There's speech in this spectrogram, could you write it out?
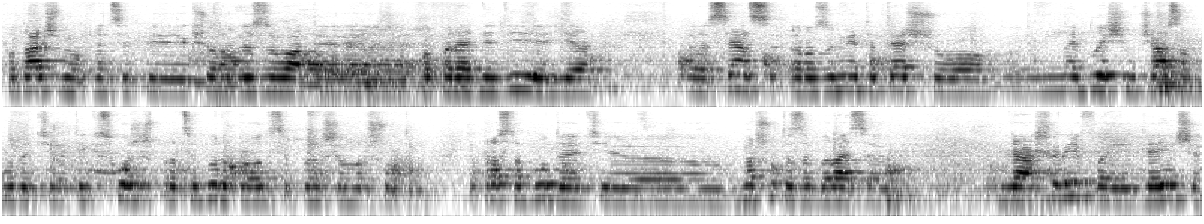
В подальшому, в принципі, якщо аналізувати е, попередні дії, є сенс розуміти те, що е, найближчим часом будуть е, такі схожі ж процедури проводитися по іншим маршрутам. То просто будуть е, маршрути забиратися для шерифа і для інших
